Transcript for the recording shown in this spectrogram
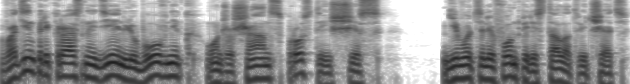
В один прекрасный день любовник, он же Шанс, просто исчез. Его телефон перестал отвечать.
